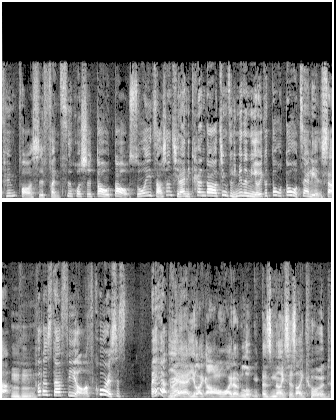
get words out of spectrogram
p i m p l e 是粉刺或是痘痘，所以早上起来你看到镜子里面的你有一个痘痘在脸上。嗯哼。How does that feel? Of course, it's bad, right? Yeah, you're like, oh, I don't look as nice as I could.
